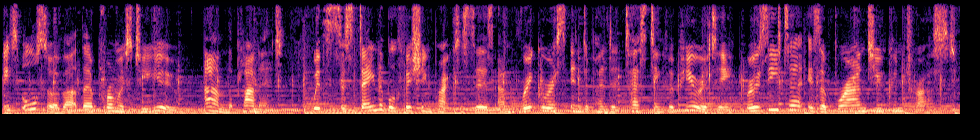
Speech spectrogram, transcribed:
it's also about their promise to you and the planet. With sustainable fishing practices and rigorous independent testing for purity, Rosita is a brand you can trust.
